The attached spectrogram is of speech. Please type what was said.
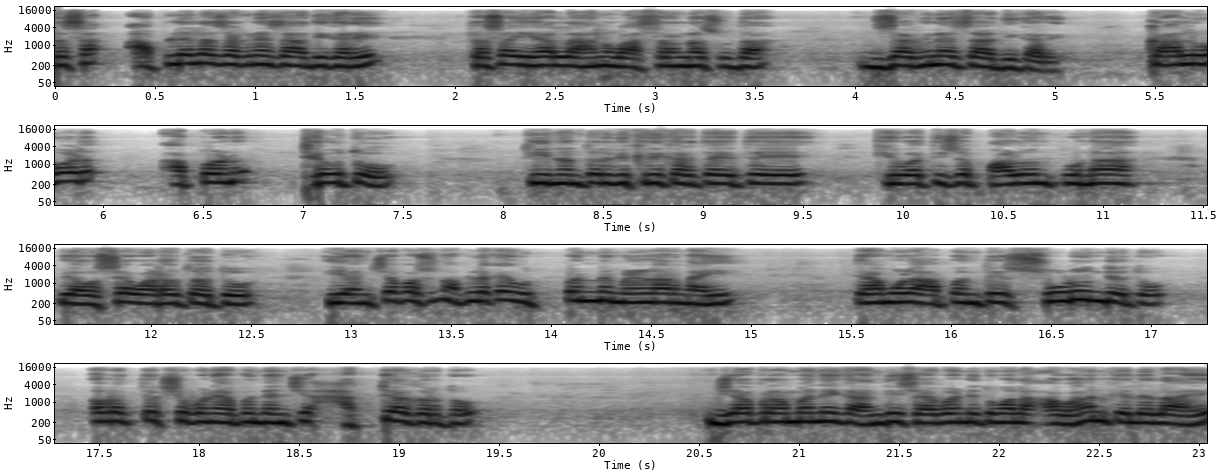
जसा आपल्याला जगण्याचा अधिकार आहे तसा ह्या लहान वासरांना सुद्धा जगण्याचा अधिकार आहे. कालवड आपण ठेवतो ती नंतर विक्री करता येते किंवा तिचं पाळून पुन्हा व्यवसाय वाढवता येतो. यांच्यापासून आपल्याला काही उत्पन्न मिळणार नाही. त्यामुळं आपण ते सोडून देतो. अप्रत्यक्षपणे आपण त्यांची हत्या करतो. ज्याप्रमाणे गांधी साहेबांनी तुम्हाला आवाहन केलेलं आहे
